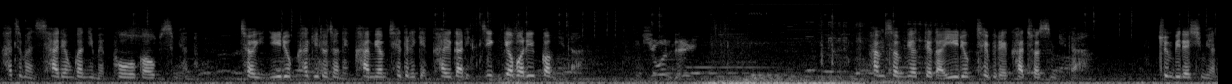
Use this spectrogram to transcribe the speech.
하지만 사령관님의 보호가 없으면 저희 이륙하기도 전에 감염체들에게 갈갈이 찢겨버릴 겁니다. 함선 몇 대가 이륙 채비를 갖췄습니다. 준비되시면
